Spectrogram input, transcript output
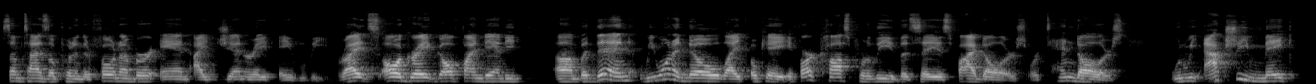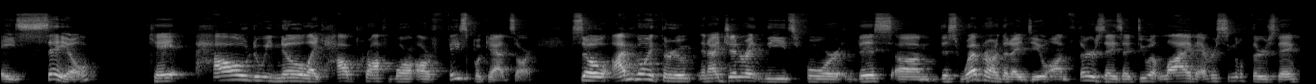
Sometimes they'll put in their phone number and I generate a lead, right? It's all great, go fine dandy But then we want to know like, okay, if our cost per lead, let's say is $5 or $10 When we actually make a sale Okay, how do we know like how profitable our Facebook ads are? So I'm going through and I generate leads for this um, this webinar that I do on Thursdays I do it live every single Thursday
